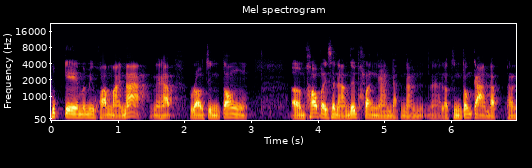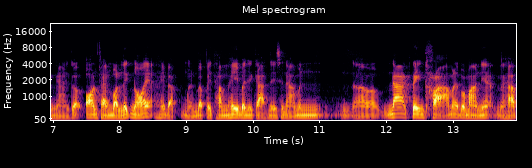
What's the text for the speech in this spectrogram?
ทุกเกมมันมีความหมายมากนะครับ เราจึงต้อง เข้าไปสนามด้วยพลังงานแบบนั้น เราจึงต้องการแบบพลังงานก็ออนแฟนบอลเล็กน้อยให้แบบเหมือนแบบไปทำให้บรรยากาศในสนามมันน่าเกรงขามอะไรประมาณนี้นะครับ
